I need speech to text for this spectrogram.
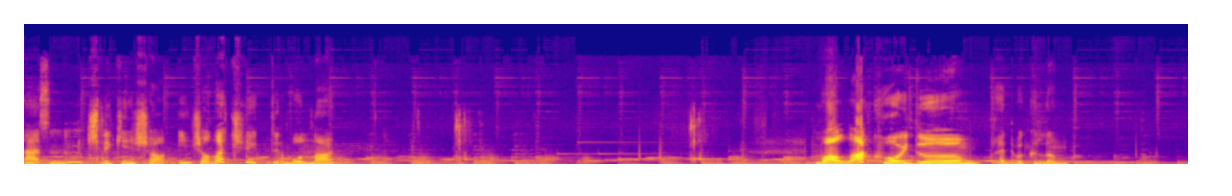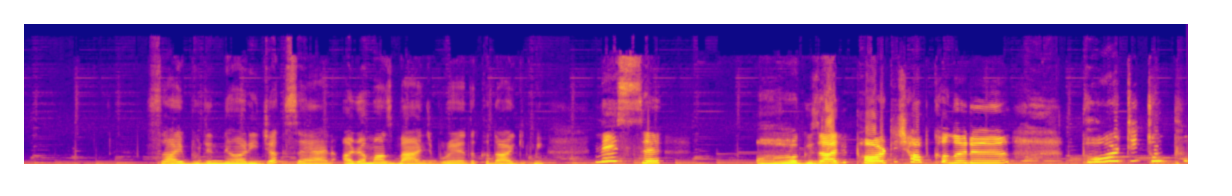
Sensin değil mi? Çilek inşa inşallah çilektir bunlar. Vallahi koydum. Hadi bakalım. Say burada ne arayacaksa yani aramaz bence buraya da kadar gitmeyeyim. Neyse. Aa güzel bir parti şapkaları. Parti topu.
